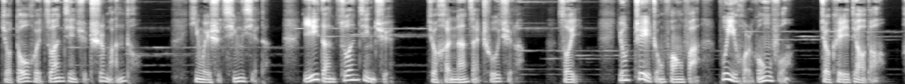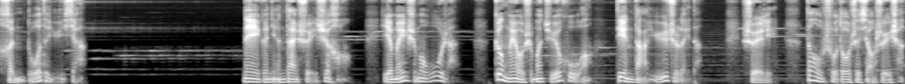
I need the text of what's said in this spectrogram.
就都会钻进去吃馒头，因为是倾斜的，一旦钻进去，就很难再出去了。所以，用这种方法，不一会儿功夫就可以钓到很多的鱼虾。那个年代水质好，也没什么污染，更没有什么绝户网、电打鱼之类的，水里到处都是小水产，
